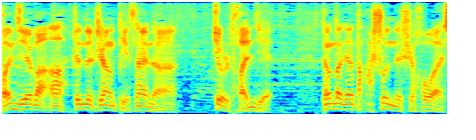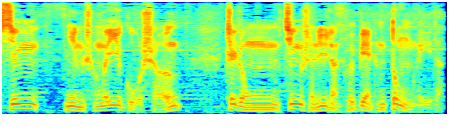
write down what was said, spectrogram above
团结吧啊！真的这样比赛呢，就是团结。当大家打顺的时候啊，心拧成了一股绳，这种精神力量就会变成动力的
